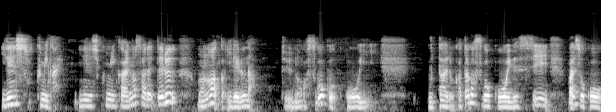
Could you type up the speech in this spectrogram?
遺伝子組み換え遺伝子組み換えのされてるものは入れるなというのがすごく多い訴える方がすごく多いですしやっぱりそこを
